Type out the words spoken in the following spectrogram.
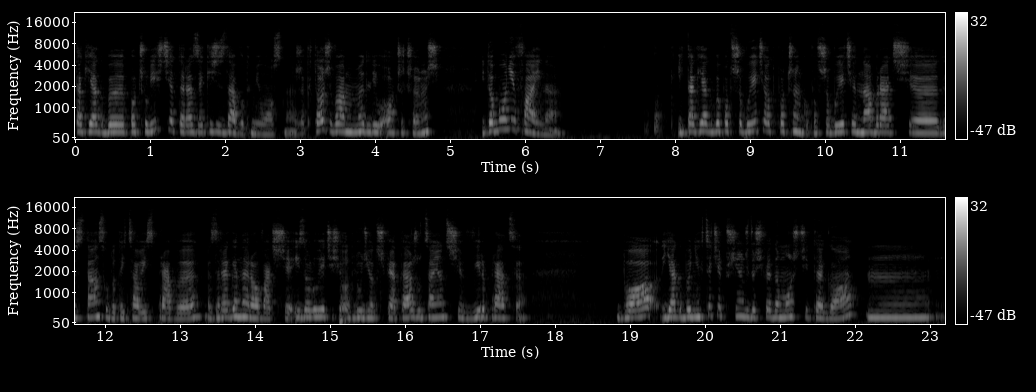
tak jakby poczuliście teraz jakiś zawód miłosny, że ktoś wam mydlił oczy czymś i to było niefajne. I tak jakby potrzebujecie odpoczynku, potrzebujecie nabrać e, dystansu do tej całej sprawy, zregenerować się, izolujecie się od ludzi, od świata, rzucając się w wir pracy. Bo jakby nie chcecie przyjąć do świadomości tego, mm,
